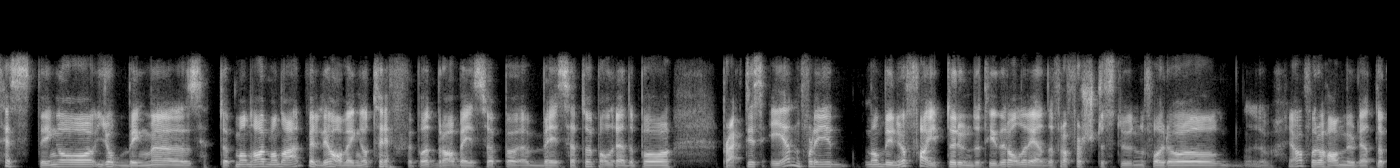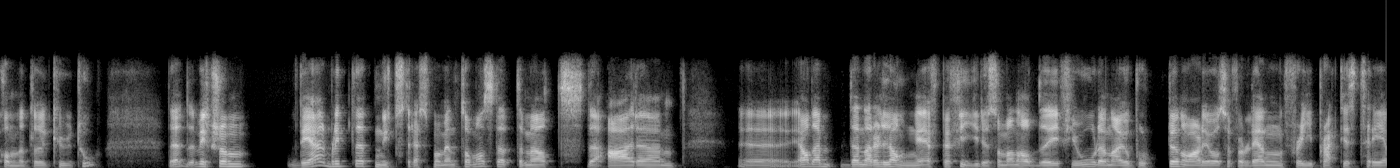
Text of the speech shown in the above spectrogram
testing og jobbing med setup man har. Man er veldig avhengig av å treffe på et bra base, base setup allerede på practice 1. fordi man begynner jo å fighte rundetider allerede fra første stund for å, ja, for å ha mulighet til å komme til Q2. Det, det, virker som det er blitt et nytt stressmoment, Thomas. Dette med at det er uh, ja, det er den der lange FP4 som man hadde i fjor, den er jo borte. Nå er det jo selvfølgelig en free practice 3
